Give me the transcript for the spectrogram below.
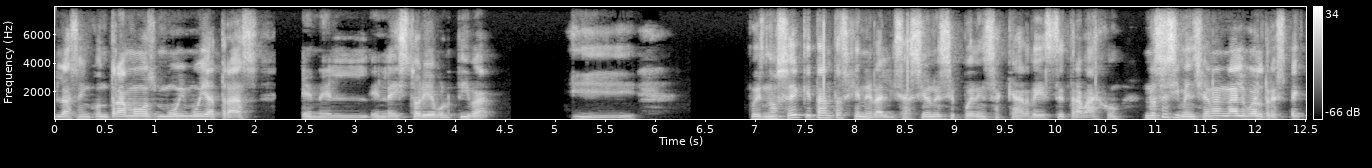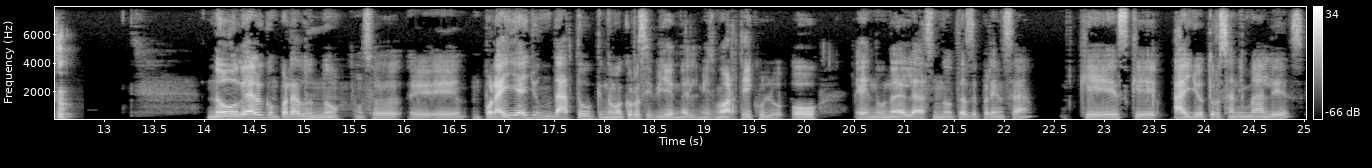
las encontramos muy, muy atrás en, el, en la historia evolutiva. Y pues no sé qué tantas generalizaciones se pueden sacar de este trabajo. No sé si mencionan algo al respecto. No, de algo comparado no. O sea, eh, por ahí hay un dato que no me acuerdo si vi en el mismo artículo o en una de las notas de prensa, que es que hay otros animales,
